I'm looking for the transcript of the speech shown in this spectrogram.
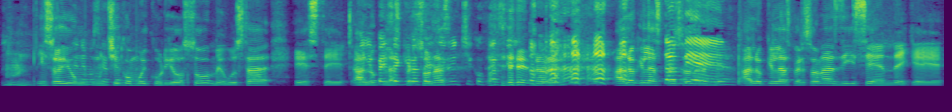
Y soy un, un que chico muy curioso, me gusta este a Oye, lo que las que a personas decir un chico fácil. No, no. a lo que las personas También. a lo que las personas dicen de que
